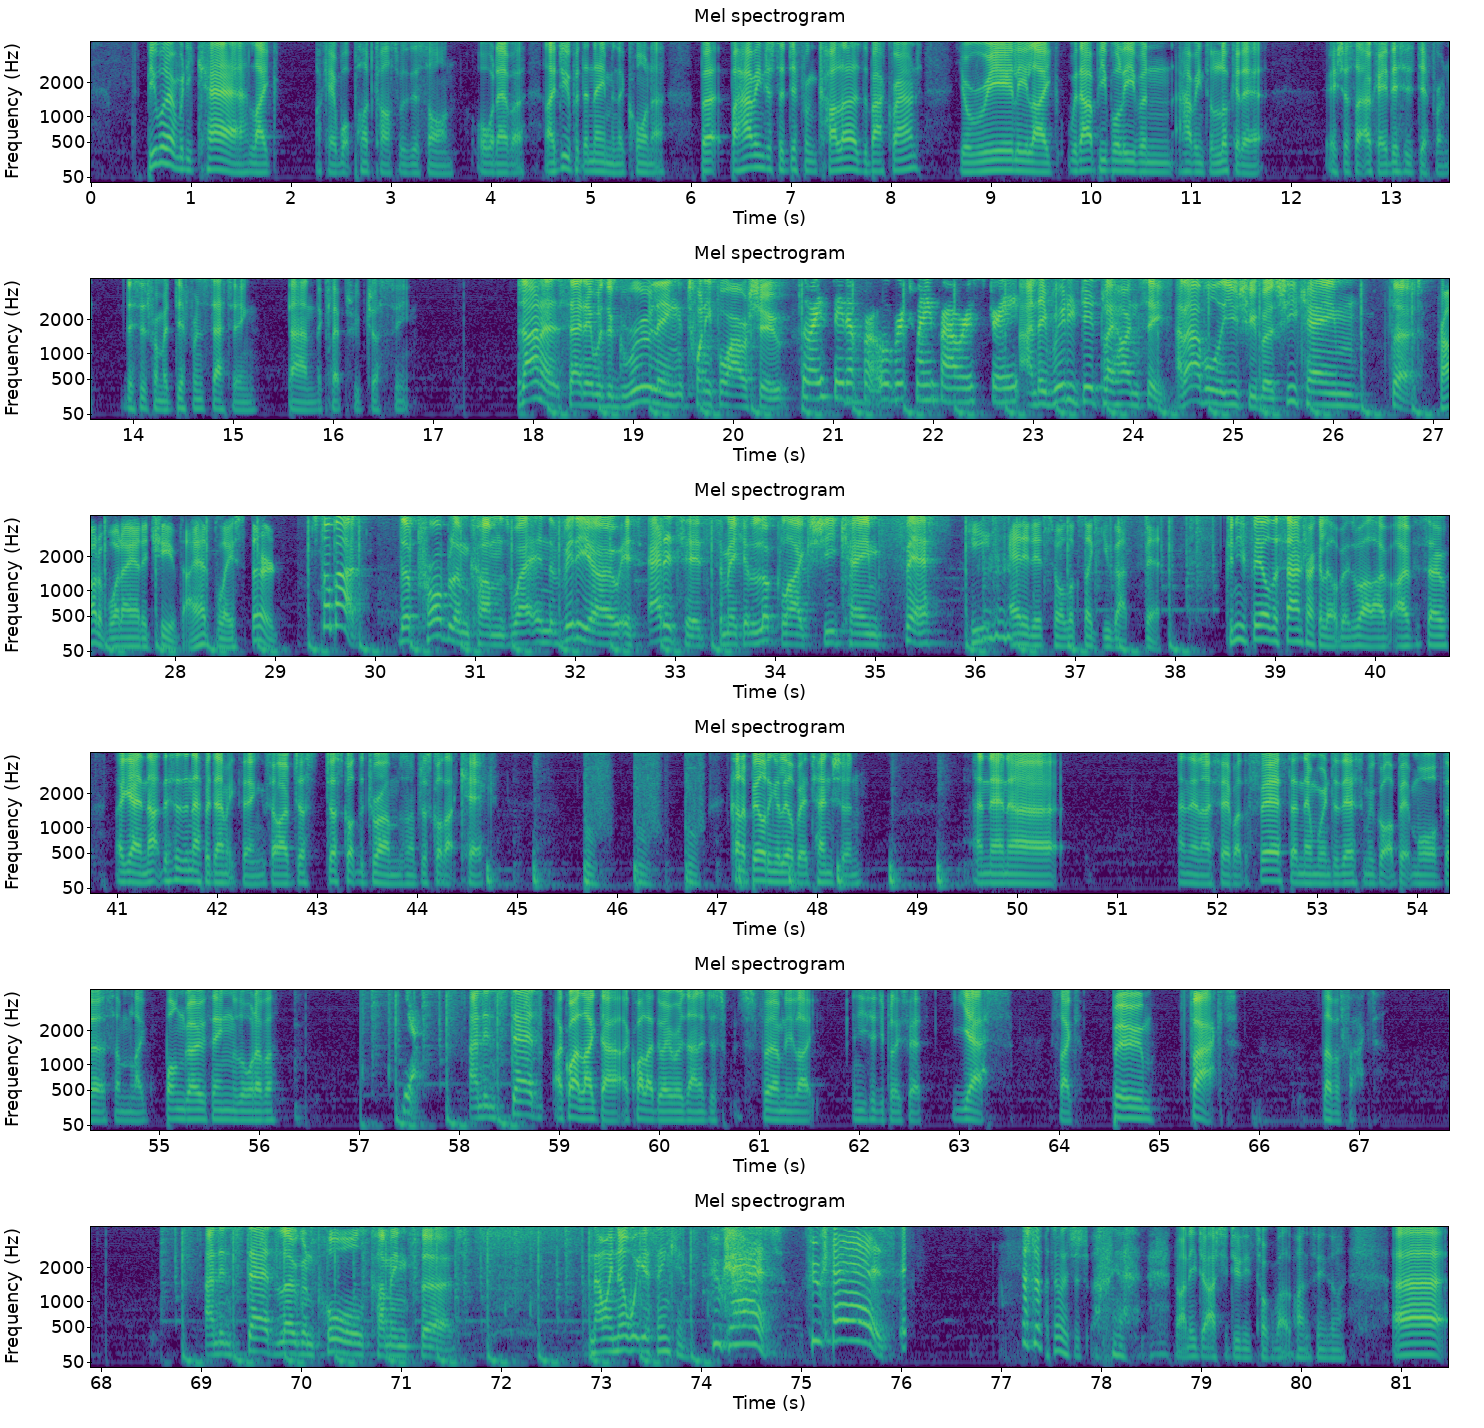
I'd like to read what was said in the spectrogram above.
people don't really care like okay, what podcast was this on or whatever. And I do put the name in the corner, but by having just a different color as the background, you're really like without people even having to look at it, it's just like okay, this is different. This is from a different setting than the clips we've just seen. Zana said it was a grueling 24 hour shoot. So I stayed up for over 24 hours straight. And they really did play hide and seek. And out of all the YouTubers, she came third. Proud of what I had achieved. I had placed third. It's not bad. The problem comes where in the video it's edited to make it look like she came fifth. He edited it so it looks like you got fifth. Can you feel the soundtrack a little bit as well? I've, I've so again that this is an epidemic thing. So I've just just got the drums and I've just got that kick. Kind of building a little bit of tension, and then uh, and then I say about the fifth, and then we're into this, and we've got a bit more of the some like bongo things or whatever. Yes. And instead, I quite like that. I quite like the way Rosanna just, just firmly like, and you said you placed fifth. Yes. It's like boom, fact. Love a fact and instead Logan Paul coming third. Now I know what you're thinking. Who cares? Who cares? Just a- I don't know. It's just yeah. No, I need to actually do need to talk about the behind the scenes, don't I? Uh,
